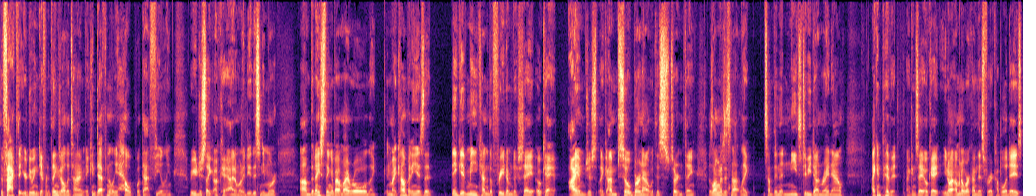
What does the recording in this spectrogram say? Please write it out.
the fact that you're doing different things all the time, it can definitely help with that feeling where you're just like, okay, I don't want to do this anymore. Um, the nice thing about my role, like in my company, is that they give me kind of the freedom to say, okay, I am just like I'm so burnout with this certain thing. As long as it's not like something that needs to be done right now, I can pivot. I can say, okay, you know what, I'm going to work on this for a couple of days,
